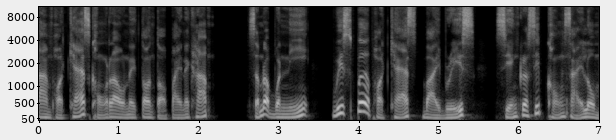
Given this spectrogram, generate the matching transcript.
ตามพอดแคสต์ของเราในตอนต่อไปนะครับสำหรับวันนี้ Whisper Podcast by Breeze เสียงกระซิบของสายลม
